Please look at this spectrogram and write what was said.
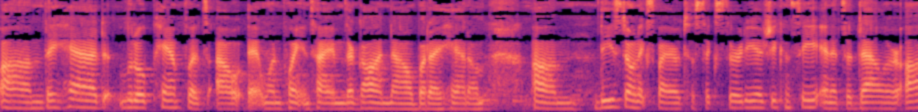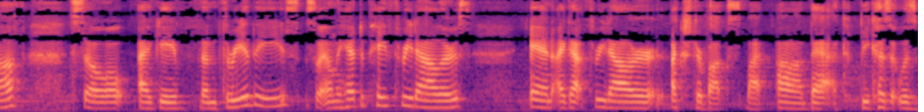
Um, they had little pamphlets out at one point in time. They're gone now, but I had them. Um, these don't expire until 6.30, as you can see, and it's a dollar off. So I gave them three of these, so I only had to pay $3, and I got $3 extra bucks by, uh, back because it was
